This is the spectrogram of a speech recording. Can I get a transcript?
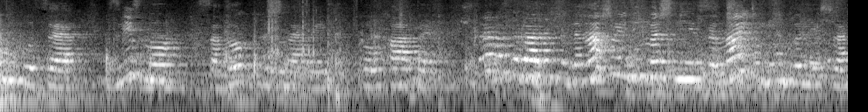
думку, це, звісно, садок вишневий коло хати. Треба сказати, що для нашої дітлашні це найулюбленіша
